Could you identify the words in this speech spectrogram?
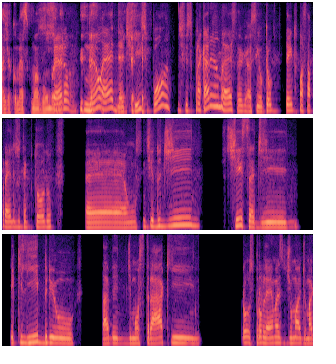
Ah, já começa com uma bomba. Sério? Né? Não, é, é difícil. Pô, difícil pra caramba essa. Assim, o que eu tento passar para eles o tempo todo é um sentido de justiça, de equilíbrio, sabe? De mostrar que os problemas de uma de uma,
